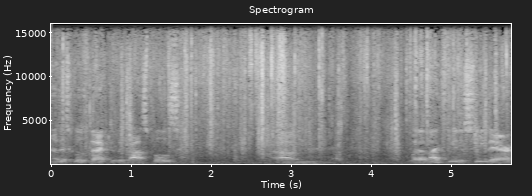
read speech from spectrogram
Now, this goes back to the Gospels. Um, what I'd like for you to see there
